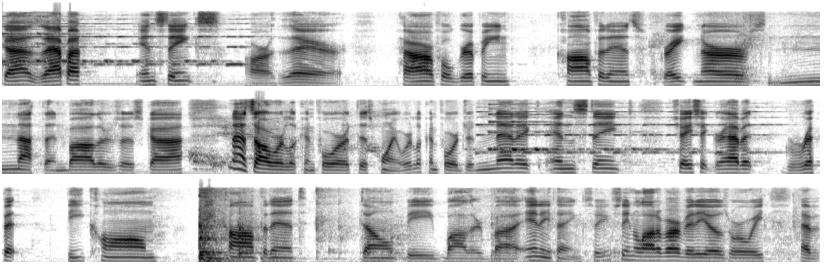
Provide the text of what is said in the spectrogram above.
guy, Zappa, instincts are there. Powerful gripping, confidence, great nerves, nothing bothers this guy. And that's all we're looking for at this point. We're looking for genetic instinct. Chase it, grab it, grip it, be calm, be confident, don't be bothered by anything. So you've seen a lot of our videos where we have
